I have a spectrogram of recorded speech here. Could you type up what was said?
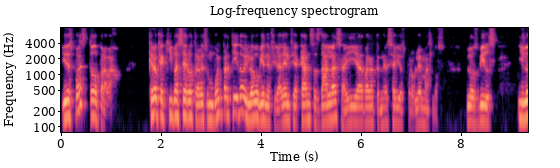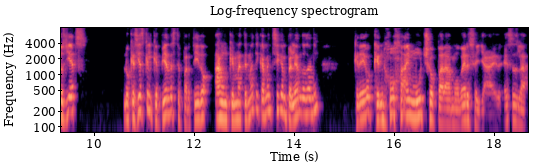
Y después todo para abajo. Creo que aquí va a ser otra vez un buen partido y luego viene Filadelfia, Kansas, Dallas, ahí ya van a tener serios problemas los, los Bills. Y los Jets, lo que sí es que el que pierde este partido, aunque matemáticamente siguen peleando, Dani, creo que no hay mucho para moverse ya. Esa es la,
